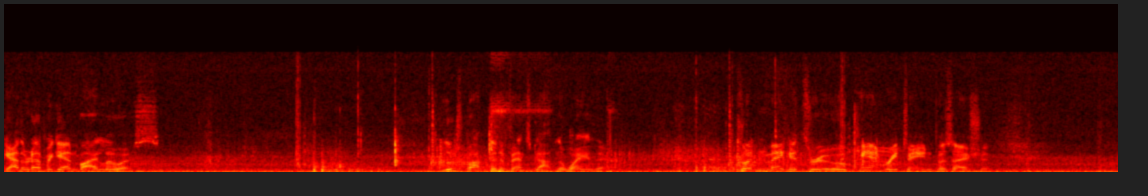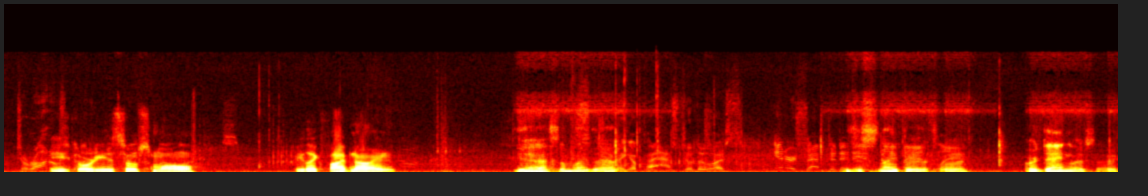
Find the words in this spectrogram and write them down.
Gathered up again by Lewis. Loose puck. The defense got in the way there. Couldn't make it through. Can't retain possession. Toronto's Jeez, Gordy is so small. Be like five nine. Yeah, something like that. A pass to Lewis. Intercepted He's a sniper, no that's why. Or dangler, sorry.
